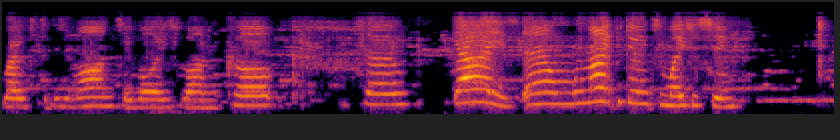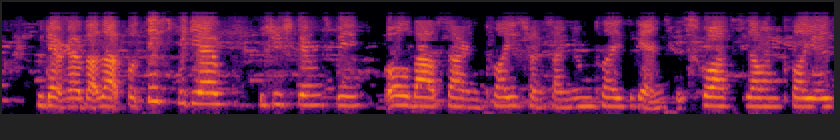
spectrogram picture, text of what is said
Road to Division 1, two boys, one cup. So, guys, um, we might be doing some wages soon. We don't know about that, but this video is just going to be all about signing players, trying to sign young players to get into the squad, selling players.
